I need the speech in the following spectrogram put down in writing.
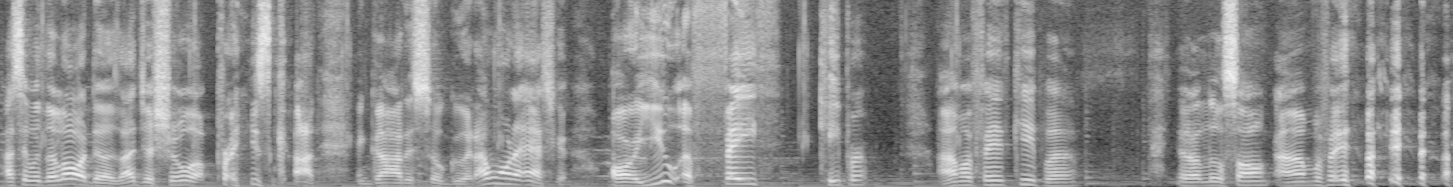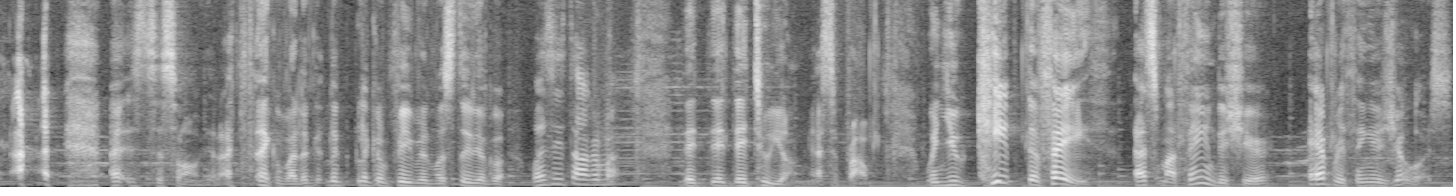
I say, Well, the Lord does. I just show up. Praise God. And God is so good. I want to ask you, are you a faith keeper? I'm a faith keeper. You know that little song, I'm a faith. it's a song that I think about. Look, look, look at people in my studio go, what's he talking about? They, they, they're too young. That's the problem. When you keep the faith, that's my theme this year, everything is yours.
